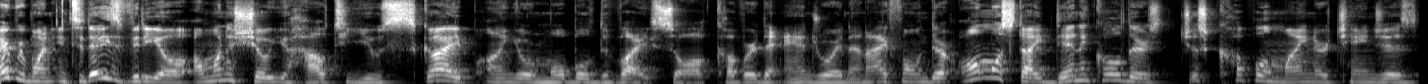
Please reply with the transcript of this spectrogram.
Hey everyone, in today's video, I wanna show you how to use Skype on your mobile device. So I'll cover the Android and iPhone. They're almost identical. There's just a couple of minor changes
